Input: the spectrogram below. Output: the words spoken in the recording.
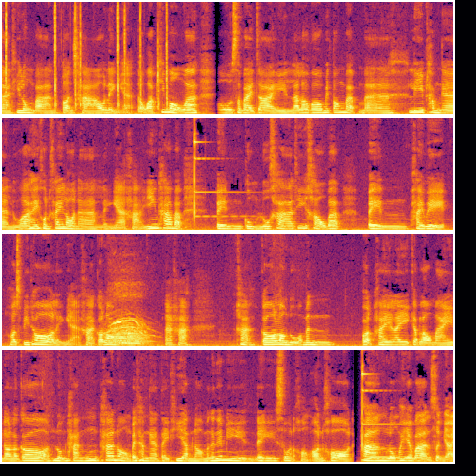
มาที่โรงพยาบาลตอนเช้าอะไรเงี้ย แต่ว่าพี่มองว่าเราสบายใจแล้วเราก็ไม่ต้องแบบมารีบทำงานหรือว่าให้คนไข้รอนานอะไรเงี้ยค่ะ ยิ่งถ้าแบบ เป็นกลุ่มลูกค้าที่เขาแบบเป็น private hospital อะไรเงี้ยค่ะ ก็ลองดูนะคะค่ะ ก็ลองดูว่ามันปลอดภัยอะไรกับเราไหมเนาะแล้วก็รวมทั้งถ้าน้องไปทำงานไตเทียมเนาะมันก็จะมีในส่วนของออนคอร์ทางโรงพยาบาลส่วนใหญ่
